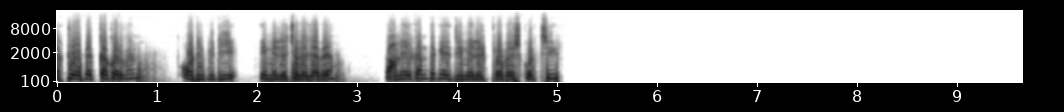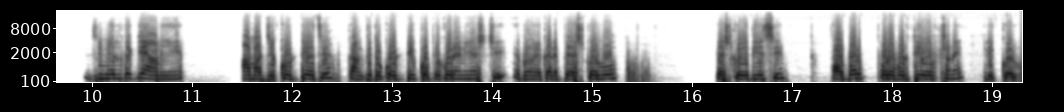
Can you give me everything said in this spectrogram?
একটু অপেক্ষা করবেন। ওটিপিটি ইমেলে চলে যাবে। তো আমি এখান থেকে জিমেলে প্রবেশ করছি। জিমেল থেকে আমি আমার যে কোডটি আছে, কাঙ্ক্ষিত কোডটি কপি করে নিয়ে আসছি এবং এখানে পেস্ট করব। পেস্ট করে দিয়েছি। তারপর পরবর্তী অপশনে ক্লিক করব।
